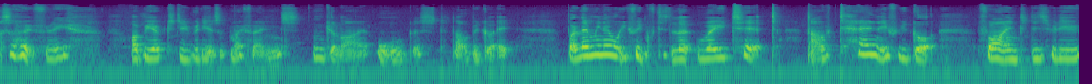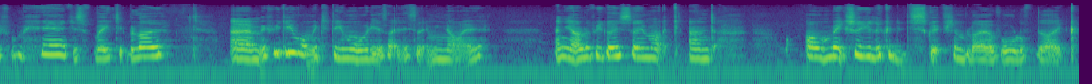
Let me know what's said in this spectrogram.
so hopefully I'll be able to do videos with my friends in July or August. That'll be great. But let me know what you think of this look. Rate it out of 10 if you got find this video from here. Just rate it below. Um, if you do want me to do more videos like this, let me know. And yeah, I love you guys so much. And I'll make sure you look at the description below of all of the like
